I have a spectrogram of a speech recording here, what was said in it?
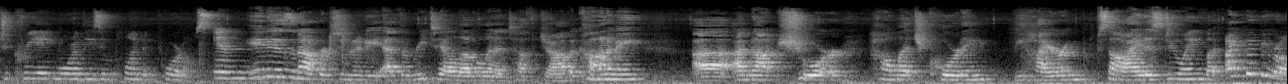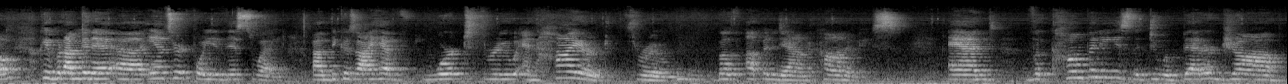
to create more of these employment portals. And it is an opportunity at the retail level in a tough job economy. Uh, I'm not sure how much courting the hiring side is doing, but I could be wrong. Okay, but I'm going to uh, answer it for you this way um, because I have worked through and hired through mm-hmm. Both up and down economies. And the companies that do a better job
